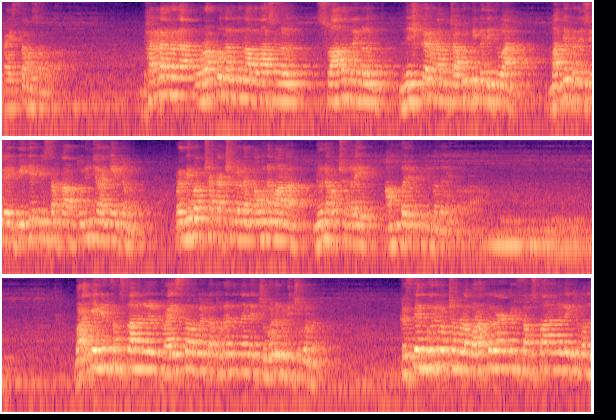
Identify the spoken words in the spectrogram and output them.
ക്രൈസ്തവ സമൂഹം. ഭരണഘടന ഉറപ്പു നൽകുന്ന അവകാശങ്ങളും സ്വാതന്ത്ര്യങ്ങളും നിഷ്കരണം ചവിട്ടി മെതിക്കുവാൻ മധ്യപ്രദേശിലെ ബി ജെ പി സർക്കാർ തുനിഞ്ഞിറങ്ങിയിട്ടും പ്രതിപക്ഷ കക്ഷികളുടെ മൗനമാണ് ന്യൂനപക്ഷങ്ങളെ അമ്പരിപ്പിക്കുന്നത് വടക്കേന്ത്യൻ സംസ്ഥാനങ്ങളിൽ ക്രൈസ്തവ വേട്ട തുടരുന്നതിന്റെ ചുവട് പിടിച്ചുകൊണ്ട് ക്രിസ്ത്യൻ ഭൂരിപക്ഷമുള്ള വടക്കു കിഴക്കൻ സംസ്ഥാനങ്ങളിലേക്കും അത്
